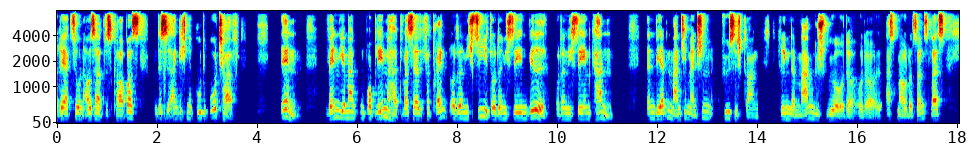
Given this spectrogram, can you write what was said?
Reaktion außerhalb des Körpers und das ist eigentlich eine gute Botschaft. Denn wenn jemand ein Problem hat, was er verdrängt oder nicht sieht oder nicht sehen will oder nicht sehen kann, dann werden manche Menschen physisch krank. Die kriegen dann Magengeschwür oder, oder Asthma oder sonst was.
